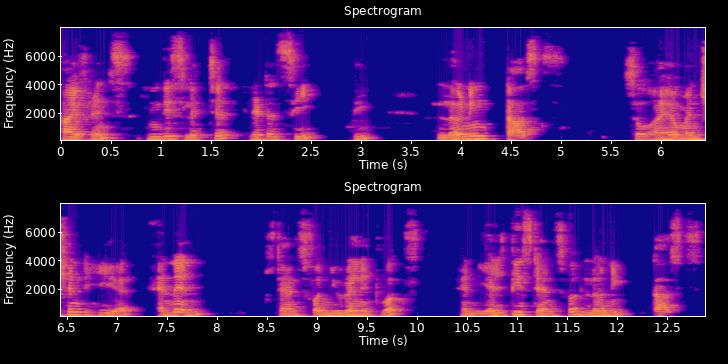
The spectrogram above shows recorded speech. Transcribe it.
Hi friends, in this lecture let us see the learning tasks. So I have mentioned here NN stands for neural networks and LT stands for learning tasks.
